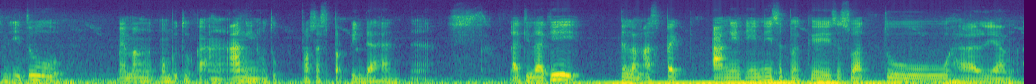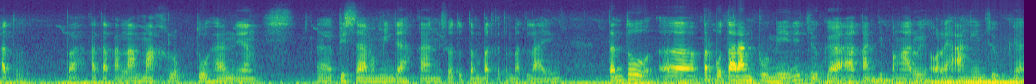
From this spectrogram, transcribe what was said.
Dan itu memang membutuhkan angin untuk proses perpindahan. Nah lagi-lagi dalam aspek angin ini sebagai sesuatu hal yang atau apa katakanlah makhluk Tuhan yang e, bisa memindahkan suatu tempat ke tempat lain. Tentu e, perputaran bumi ini juga akan dipengaruhi oleh angin juga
